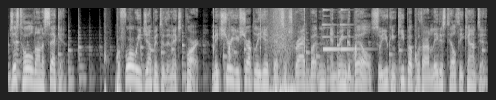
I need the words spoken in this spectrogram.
Just hold on a second. Before we jump into the next part, make sure you sharply hit that subscribe button and ring the bell so you can keep up with our latest healthy content.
